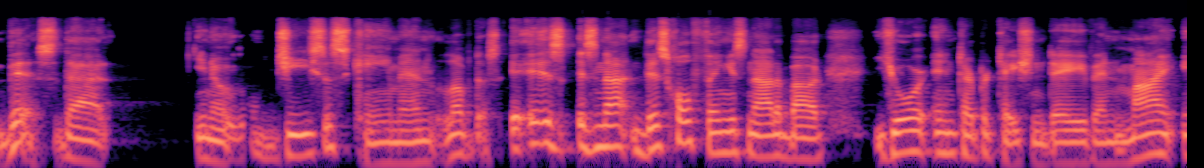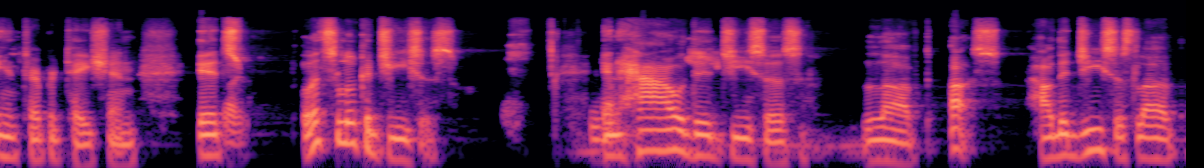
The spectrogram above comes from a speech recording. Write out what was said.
this that you know. Jesus came and loved us. It is is not this whole thing is not about your interpretation, Dave, and my interpretation. It's right. let's look at Jesus yeah. and how did Jesus loved us? How did Jesus love?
